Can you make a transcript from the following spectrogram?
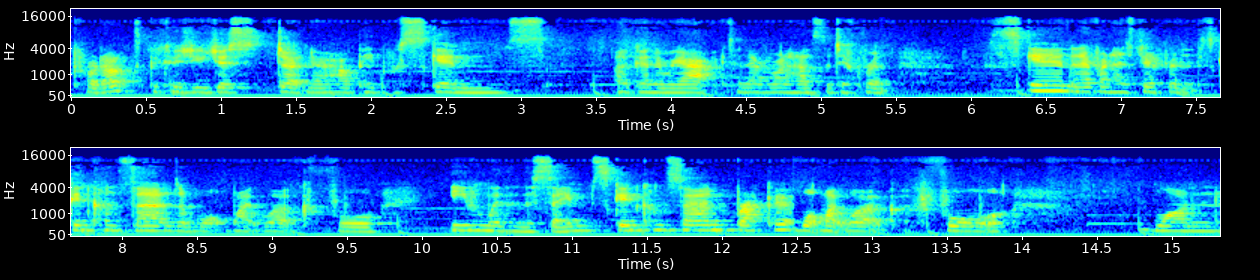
products because you just don't know how people's skins are going to react and everyone has a different skin and everyone has different skin concerns and what might work for even within the same skin concern bracket what might work for one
